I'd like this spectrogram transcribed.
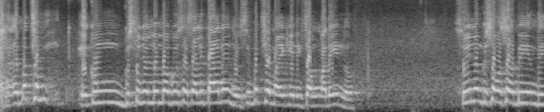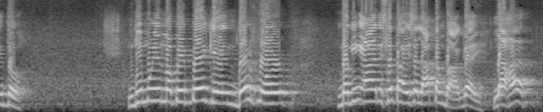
eh, ba't siya, eh, kung gusto niya lumago sa salita ng Diyos, eh, ba't siya makikinig sa kung kanino? So, yun lang gusto ko sabihin dito. Hindi mo yan mapepeke and therefore, maging honest na tayo sa lahat ng bagay. Lahat.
